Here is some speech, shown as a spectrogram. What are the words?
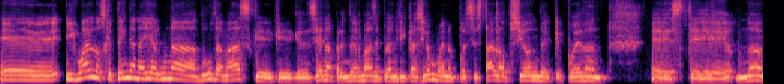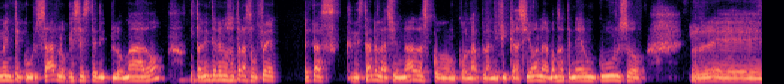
Eh, igual los que tengan ahí alguna duda más, que, que, deseen aprender más de planificación, bueno, pues está la opción de que puedan este, nuevamente cursar lo que es este diplomado. También tenemos otras ofertas que están relacionadas con, con la planificación. Vamos a tener un curso eh,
